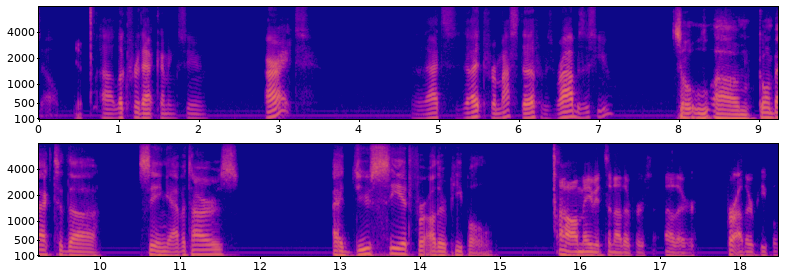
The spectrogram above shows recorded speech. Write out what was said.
So, Yep. uh, look for that coming soon. All right, that's it for my stuff. Is Rob? Is this you? So um, going back to the seeing avatars, I do see it for other people. Oh, maybe it's another person, other for other people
